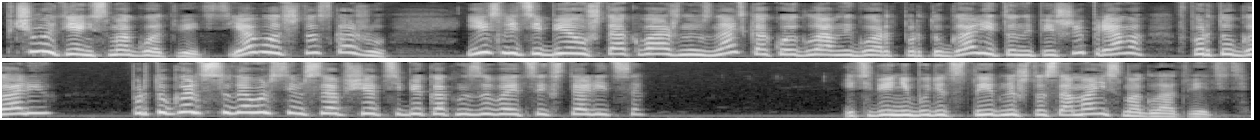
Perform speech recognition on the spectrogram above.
Почему это я не смогу ответить? Я вот что скажу. Если тебе уж так важно узнать, какой главный город Португалии, то напиши прямо в Португалию. Португальцы с удовольствием сообщат тебе, как называется их столица. И тебе не будет стыдно, что сама не смогла ответить.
